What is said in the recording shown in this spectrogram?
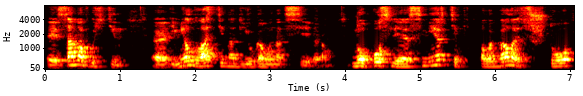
И сам Августин Э, имел власти над югом и над севером. Но после смерти предполагалось, что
